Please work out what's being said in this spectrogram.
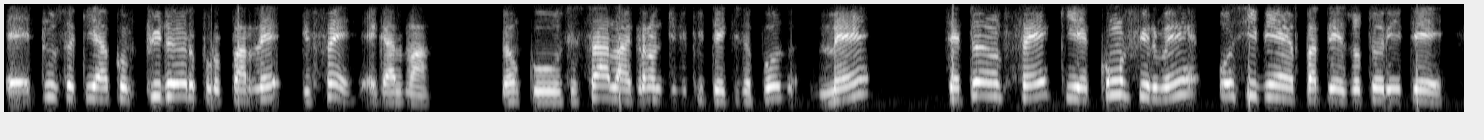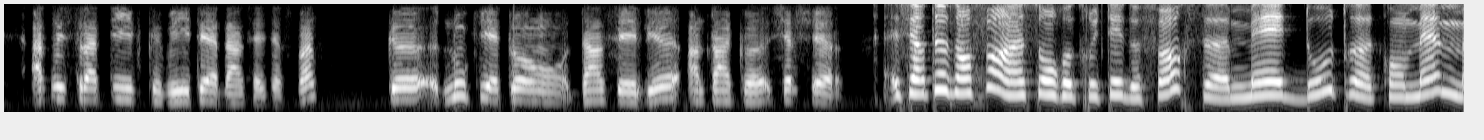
et tout ce qu'il y a comme pudeur pour parler du fait également. Donc, euh, c'est ça la grande difficulté qui se pose. Mais c'est un fait qui est confirmé aussi bien par des autorités administratifs que militaires dans ces espaces que nous qui étions dans ces lieux en tant que chercheurs. Certains enfants hein, sont recrutés de force, mais d'autres quand même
